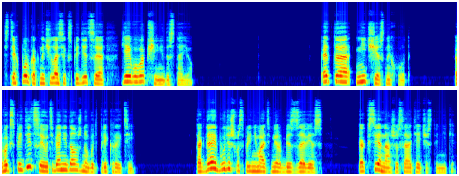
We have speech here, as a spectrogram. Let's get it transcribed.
С тех пор, как началась экспедиция, я его вообще не достаю. Это нечестный ход. В экспедиции у тебя не должно быть прикрытий. Тогда и будешь воспринимать мир без завес, как все наши соотечественники.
